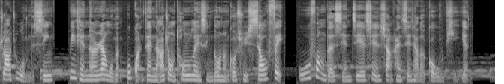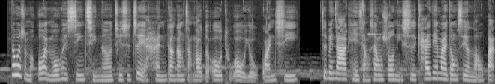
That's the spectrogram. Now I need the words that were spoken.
抓住我们的心，并且呢，让我们不管在哪种通路类型都能够去消费，无缝的衔接线上和线下的购物体验。那为什么 OMO 会兴起呢？其实这也和刚刚讲到的 O2O 有关系。这边大家可以想象说，你是开店卖东西的老板。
